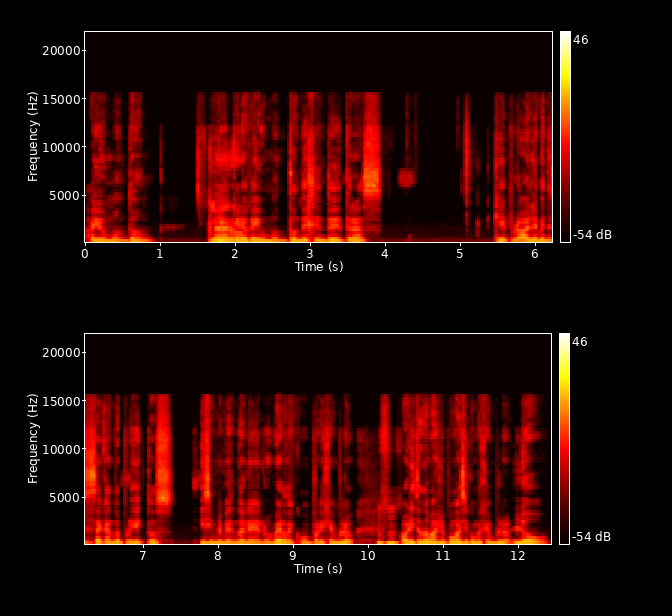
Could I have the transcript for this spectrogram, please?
hay un montón. Y Claro. yo creo que hay un montón de gente detrás que probablemente está sacando proyectos y simplemente no le dan luz verde. Como por ejemplo, Ujú. ahorita nomás lo pongo así como ejemplo, Lobo.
